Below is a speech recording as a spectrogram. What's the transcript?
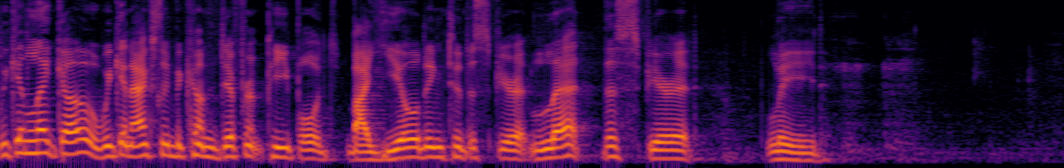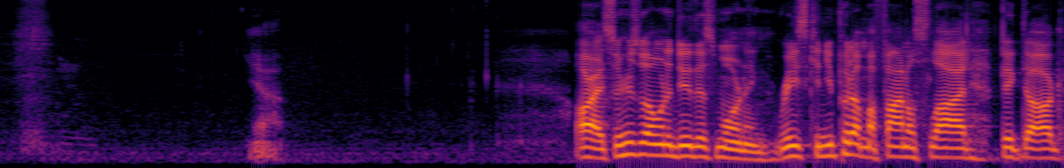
we can let go. We can actually become different people by yielding to the Spirit. Let the Spirit lead. Yeah. All right, so here's what I want to do this morning. Reese, can you put up my final slide, big dog?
